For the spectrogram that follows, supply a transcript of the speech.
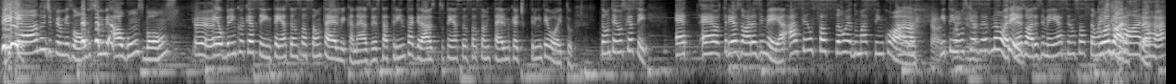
que ano de filmes longos, filme, alguns bons. É. Eu brinco que assim, tem a sensação térmica, né? Às vezes tá 30 graus, tu tem a sensação térmica de 38. Então tem uns que assim, é, é 3 horas e meia. A sensação é de umas 5 horas. Ah, e tem uns que imagina. às vezes não, é Sim. 3 horas e meia, a sensação é Duas de uma horas. hora. Aham.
